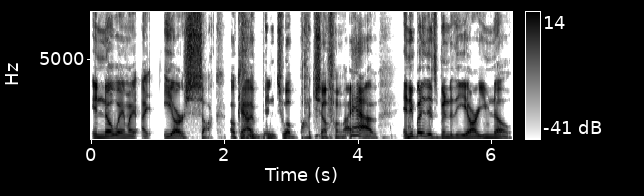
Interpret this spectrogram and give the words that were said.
In no way am I. ERs suck. Okay, I've been to a bunch of them. I have. Anybody that's been to the ER, you know,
